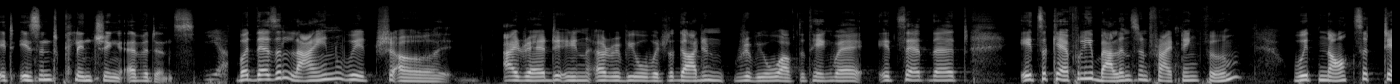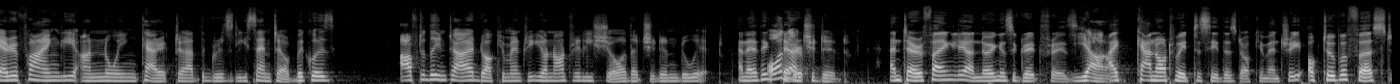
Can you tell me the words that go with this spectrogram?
it isn't clinching evidence. Yeah. But there's a line which uh, I read in a review, which the Guardian review of the thing, where it said that it's a carefully balanced and frightening film with Knox a terrifyingly unknowing character at the Grisly Center because after the entire documentary, you're not really sure that she didn't do it. And I think or terri- that she did. And terrifyingly unknowing is a great phrase. Yeah. I cannot wait to see this documentary. October 1st,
